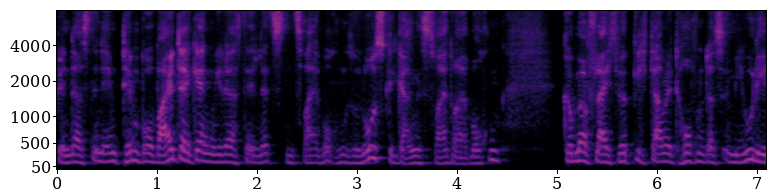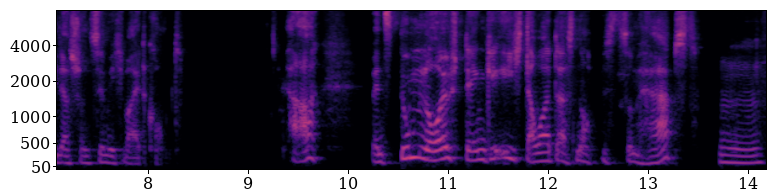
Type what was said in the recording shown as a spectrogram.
wenn das in dem Tempo weitergeht, wie das in den letzten zwei Wochen so losgegangen ist, zwei, drei Wochen, können wir vielleicht wirklich damit hoffen, dass im Juli das schon ziemlich weit kommt. Ja, wenn es dumm läuft, denke ich, dauert das noch bis zum Herbst. Mhm.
